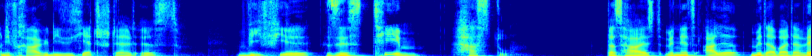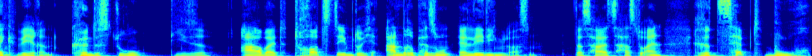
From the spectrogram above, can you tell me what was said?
Und die Frage, die sich jetzt stellt, ist, wie viel System hast du? Das heißt, wenn jetzt alle Mitarbeiter weg wären, könntest du diese Arbeit trotzdem durch andere Personen erledigen lassen. Das heißt, hast du ein Rezeptbuch,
